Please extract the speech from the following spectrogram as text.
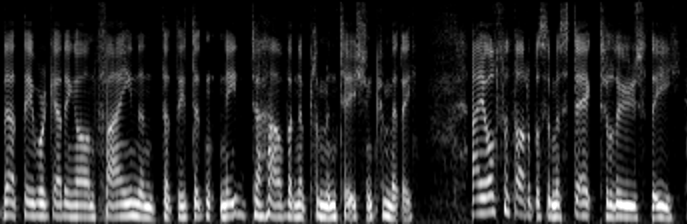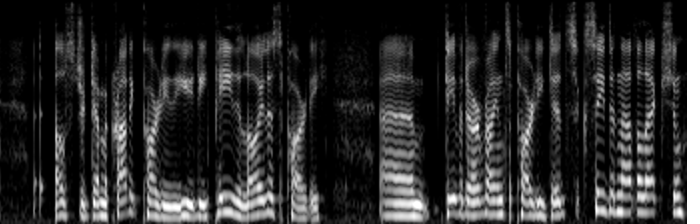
that they were getting on fine and that they didn't need to have an implementation committee. I also thought it was a mistake to lose the Ulster Democratic Party, the UDP, the Loyalist Party. Um, David Ervine's party did succeed in that election,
